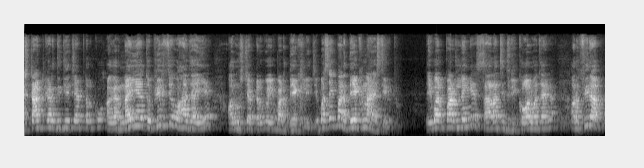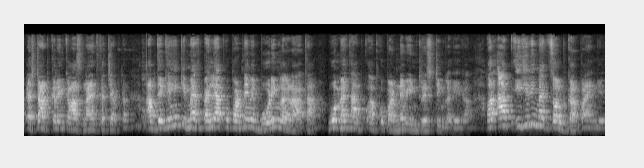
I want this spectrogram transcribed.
स्टार्ट कर दीजिए चैप्टर को। अगर नहीं है तो फिर से वहाँ जाइए और उस चैप्टर को एक बार देख लीजिए। बस एक बार देखना है सिर्फ़। एक बार पढ़ लेंगे, सारा चीज़ रिकॉल हो जाएगा और फिर आप स्टार्ट करेंगे क्लास नाइन्थ का चैप्टर आप देखेंगे कि मैथ पहले आपको पढ़ने में बोरिंग लग रहा था, वो मैथ आपको आपको पढ़ने में इंटरेस्टिंग लगेगा और आप इजीली मैथ सॉल्व कर पाएँगे।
